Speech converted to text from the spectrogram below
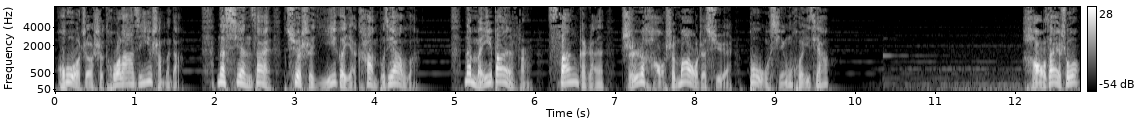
或者是拖拉机什么的，那现在却是一个也看不见了。那没办法，三个人只好是冒着雪步行回家。好在说，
